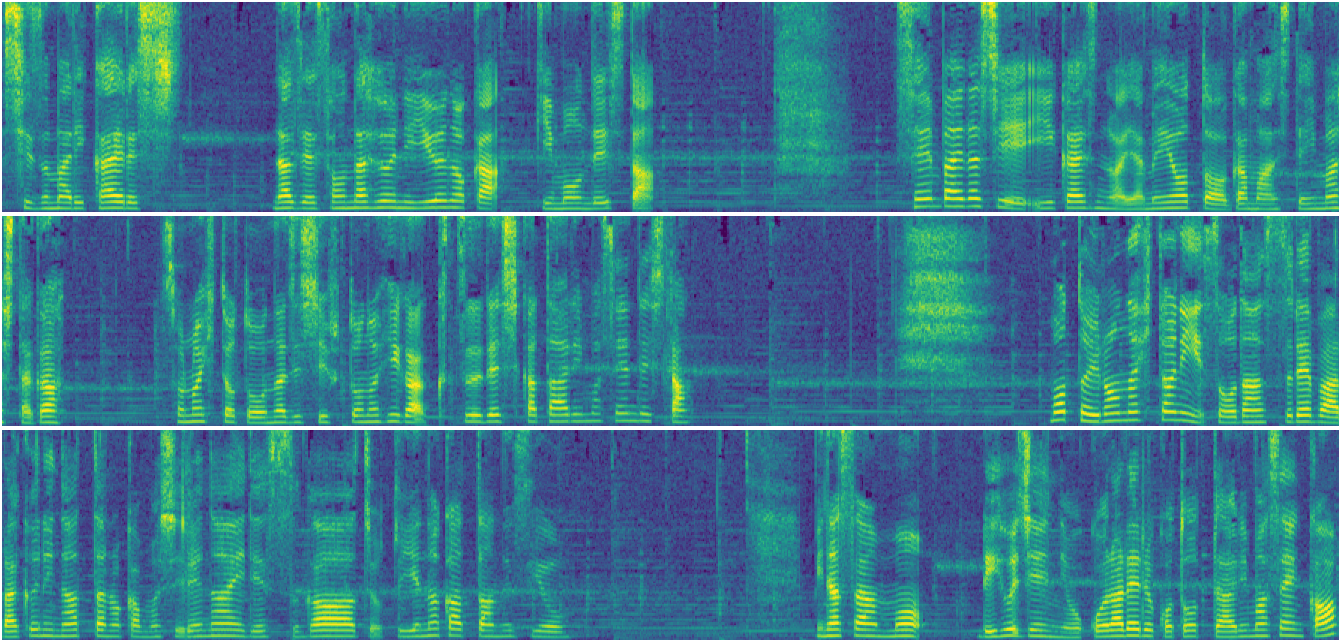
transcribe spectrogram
静まり返るしなぜそんな風に言うのか疑問でした。先輩だし言い返すのはやめようと我慢していましたがその人と同じシフトの日が苦痛で仕方ありませんでした。もっといろんな人に相談すれば楽になったのかもしれないですがちょっと言えなかったんですよ。皆さんも理不尽に怒られることってありませんか？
